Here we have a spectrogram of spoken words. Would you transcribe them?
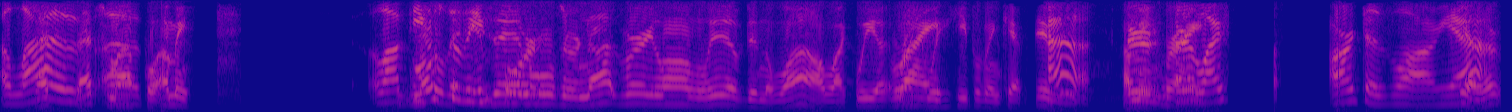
A lot that's, of that's my uh, point. I mean, a lot of people most that of these import, animals are not very long lived in the wild, like we Right. like we keep them in captivity. Yeah, I mean, their Right. lives aren't as long. yeah, Yeah.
